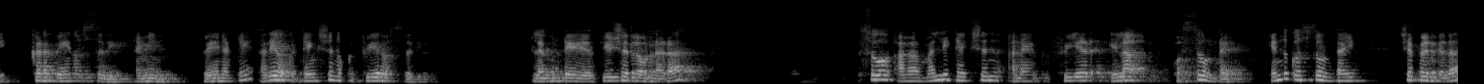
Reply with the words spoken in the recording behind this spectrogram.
ఇక్కడ వస్తుంది ఐ మీన్ పెయిన్ అంటే అదే ఒక టెన్షన్, ఒక ఫియర్ వస్తుంది లేకుంటే ఫ్యూచర్‌లో ఉన్నారా? సో, మళ్ళీ టెన్షన్ అనే ఫియర్ ఇలా వస్తూ ఉంటాయి. ఎందుకు వస్తూ ఉంటాయి? చెప్పాను కదా!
